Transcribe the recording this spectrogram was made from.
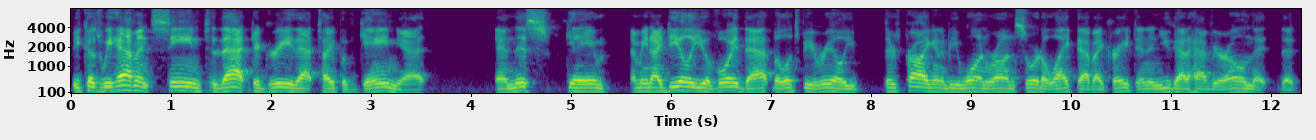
Because we haven't seen to that degree that type of game yet. And this game, I mean, ideally you avoid that, but let's be real, you there's probably going to be one run sort of like that by Creighton, and you got to have your own that that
